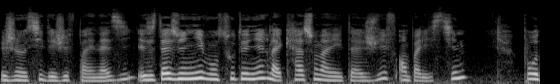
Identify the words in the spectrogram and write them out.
le génocide des Juifs par les nazis, les États-Unis vont soutenir la création d'un État juif en Palestine pour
